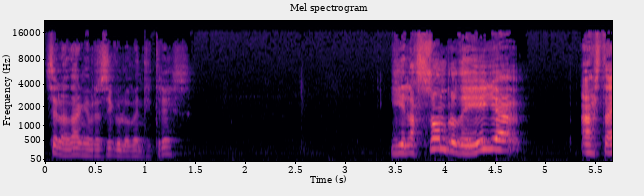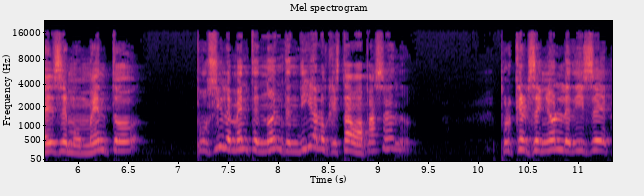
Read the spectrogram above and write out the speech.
se la da en el versículo 23. Y el asombro de ella hasta ese momento posiblemente no entendía lo que estaba pasando. Porque el Señor le dice,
